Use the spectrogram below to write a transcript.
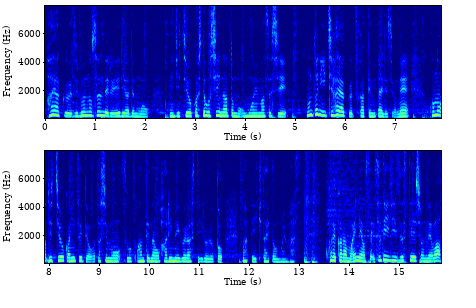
早く自分の住んでるエリアでも、ね、実用化してほしいなとも思いますし本当にいち早く使ってみたいですよね。この実用化については私もすごくアンテナを張り巡らしていろいろと待っていきたいと思います。これからもエネオス SDGs ステーションでは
